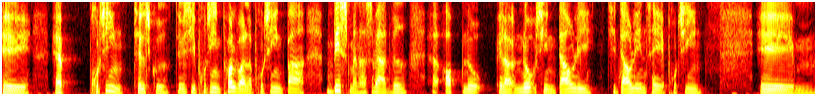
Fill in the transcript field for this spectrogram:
øh, er proteintilskud, det vil sige proteinpulver eller proteinbar, hvis man har svært ved at opnå eller nå sin daglige, sit daglige indtag af protein. Øh,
